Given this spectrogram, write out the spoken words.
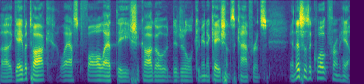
uh, gave a talk last fall at the Chicago Digital Communications Conference, and this is a quote from him.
